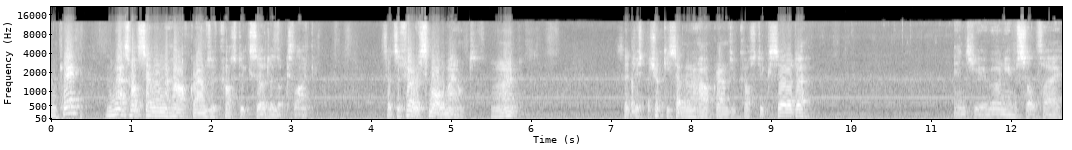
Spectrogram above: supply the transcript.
Okay, and that's what seven and a half grams of caustic soda looks like. So it's a very small amount, alright? So just chuck your seven and a half grams of caustic soda into your ammonium sulfate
